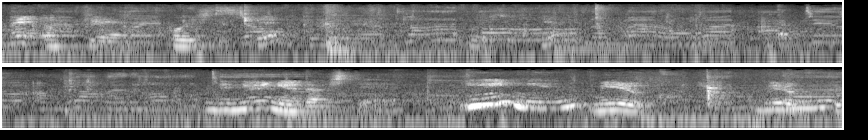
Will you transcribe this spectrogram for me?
はい、オッケー。ポイしてきて。ポイしてきて。で、ニューニュー出して。いいね。ミルク。ミルクプ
